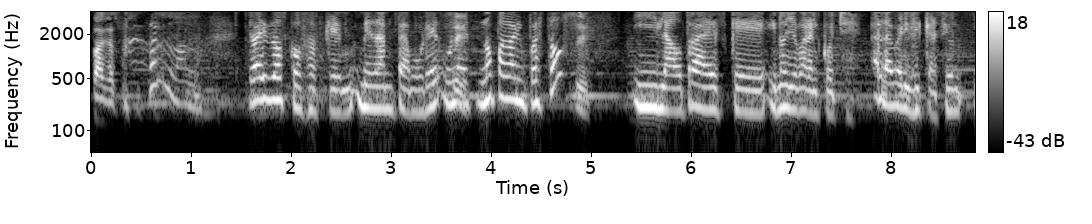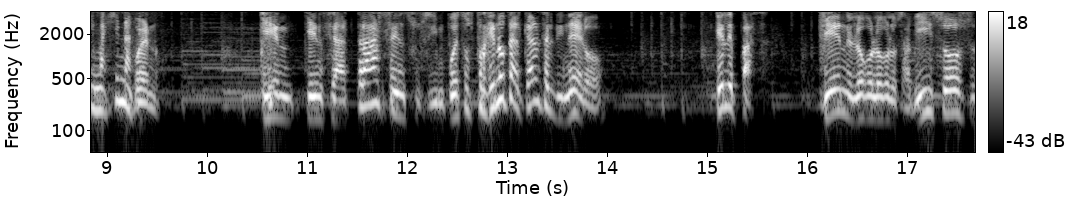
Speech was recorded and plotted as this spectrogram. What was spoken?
paga sus impuestos? no, no. Yo hay dos cosas que me dan pavor. ¿eh? Una es no pagar impuestos. Sí. Y la otra es que, y no llevar el coche a la verificación, imagínate. Bueno, quien, quien se atrasa en sus impuestos, porque no te alcanza el dinero, ¿qué le pasa? Viene luego, luego los avisos,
